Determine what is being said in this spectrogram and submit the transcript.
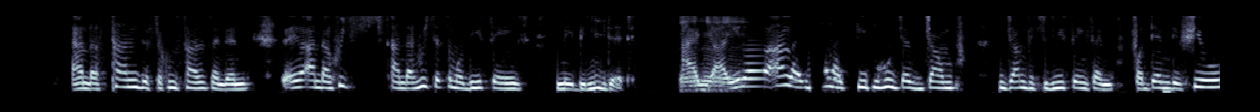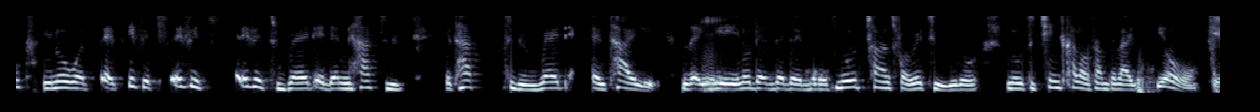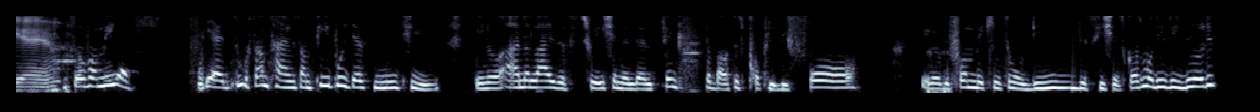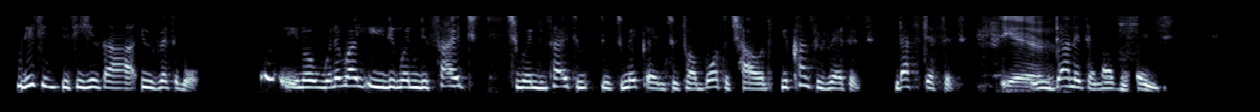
understand the circumstances and then uh, under which under which some of these things may be needed. Mm-hmm. I, I, you know unlike unlike people who just jump jump into these things and for them they feel you know what if it's if it's if it's red it then it has to be it has to be read entirely. The, mm. You know, the, the, the, there's no chance for it to, you know, you know, to change color or something like, yo. Yeah. So for me, yeah, sometimes some people just need to, you know, analyze the situation and then think about it properly before, you know, before making some of these decisions. Because some of these, you know, these, these decisions are irreversible you know, whenever you when you decide to when you decide to to, to make um, to, to abort a child, you can't reverse it. That's just it. Yeah, you've done it, and that's the end.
